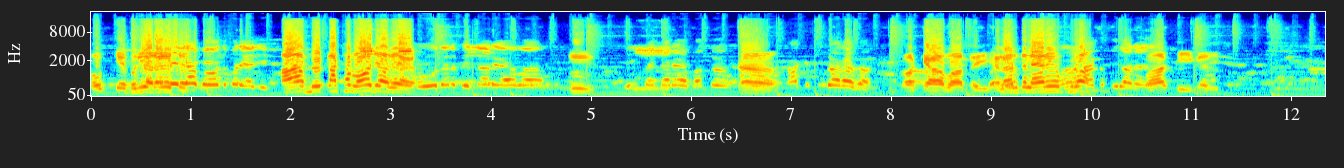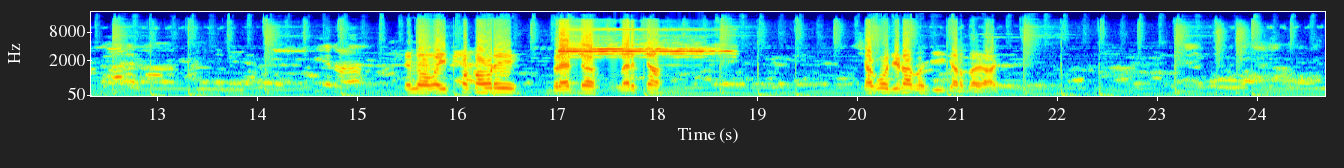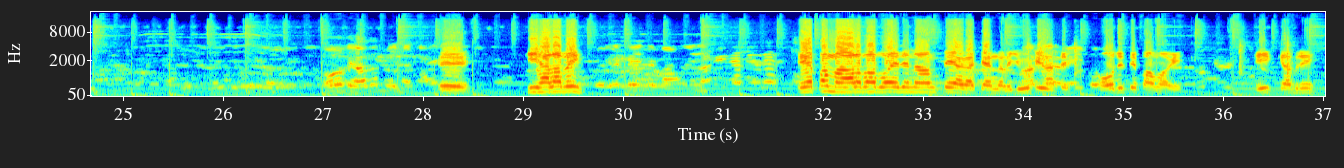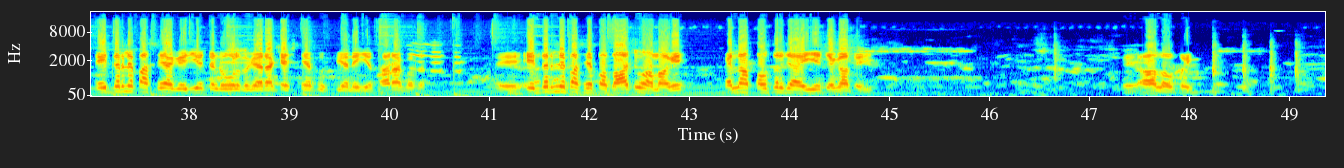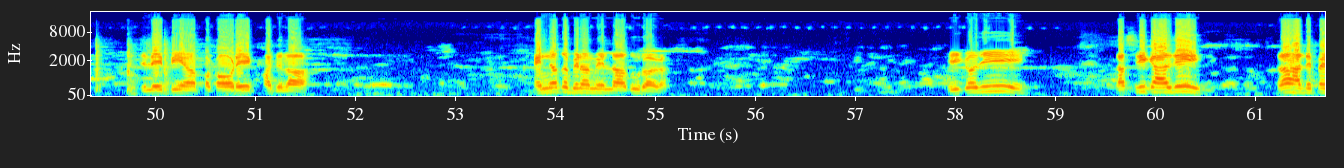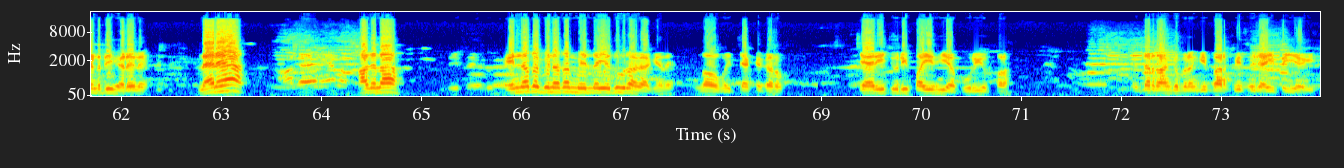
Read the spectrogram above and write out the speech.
ਓਕੇ ਵਧੀਆ ਪਹਿਲਾਂ ਬਹੁਤ ਭਰਿਆ ਜੀ। ਆ ਮੇ ਇਕੱਠ ਬਹੁਤ ਜ਼ਿਆਦਾ ਹੈ ਦੋ ਦਿਨ ਪਹਿਲਾਂ ਰਿਹਾ ਵਾ। ਹੂੰ। ਪਹਿਲਾਂ ਰਿਹਾ ਵੱਧ। ਹਾਂ। ਅੱਜ ਪੂਰਾ ਰਹਾ ਵਾਹ ਕੀ ਬਾਤ ਹੈ ਜੀ। ਆਨੰਦ ਲੈ ਰਹੇ ਹੋ ਪੂਰਾ? ਆਨੰਦ ਪੂਰਾ ਰਿਹਾ ਵਾਹ ਠੀਕ ਹੈ ਜੀ। ਇਹ ਨਾਲ ਤੇ ਲੋ ਬਾਈ ਪਕੌੜੇ ਬ੍ਰੈਡ ਮਿਰਚਾਂ। ਛਕੋ ਜਿਹੜਾ ਕੁਝ ਜੀ ਕਰਦਾ ਅੱਜ ਤੇ ਕੀ ਹਾਲ ਆ ਬਈ? ਇਹ ਆਪਾਂ ਮਾਲਵਾ ਬੋਏ ਦੇ ਨਾਮ ਤੇ ਹੈਗਾ ਚੈਨਲ YouTube ਤੇ। ਉਹਦੇ ਤੇ ਪਾਵਾਂਗੇ। ਠੀਕ ਆ ਵੀਰੇ। ਤੇ ਇਧਰਲੇ ਪਾਸੇ ਆ ਗਏ ਜੀ, ਇਹ ਚੰਡੋਲ ਵਗੈਰਾ, ਕਿਸ਼ਤੀਆਂ ਕੁਸ਼ਤੀਆਂ ਨਹੀਂ ਆ ਸਾਰਾ ਕੁਝ ਤੇ ਇਧਰਲੇ ਪਾਸੇ ਆਪਾਂ ਬਾਅਦ ਚੋਂ ਆਵਾਂਗੇ। ਪਹਿਲਾਂ ਆਪਾਂ ਉਧਰ ਜਾਈਏ ਜਗ੍ਹਾ ਤੇ ਜੀ। ਤੇ ਆ ਲਓ ਭਾਈ ਜਲੇਬੀਆਂ, ਪਕੌੜੇ, ਖਜਲਾ। ਇਹਨਾਂ ਤੋਂ ਬਿਨਾ ਮੇਲਾ ਅਧੂਰਾ ਹੈਗਾ ਠੀਕ ਹੋ ਜੀ? ਸਤਿ ਸ੍ਰੀ ਅਕਾਲ ਜੀ। ਆਹ ਸਾਡੇ ਪਿੰਡ ਦੀ ਖੜੇ ਨੇ। ਲੈ ਲਿਆ? ਖਜਲਾ। ਇਹਨਾਂ ਤੋਂ ਬਿਨਾ ਤਾਂ ਮੇਲਾ ਹੀ ਅਧੂਰਾ ਹੈਗਾ ਕਹਿੰਦੇ। ਲਓ ਬਈ ਚੈੱਕ ਕਰੋ। ਚੈਰੀ ਚੂਰੀ ਪਾਈ ਹੋਈ ਆ ਪੂਰੀ ਉੱਪਰ। ਇੱਧਰ ਰੰਗ ਬਰੰਗੀ ਬਰਫੀ ਸਜਾਈ ਪਈ ਹੈਗੀ।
